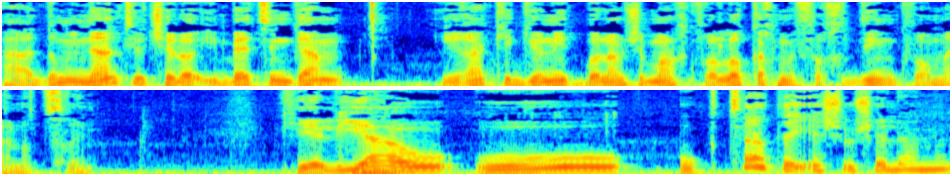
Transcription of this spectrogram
הדומיננטיות שלו היא בעצם גם, היא רק הגיונית בעולם שבו אנחנו כבר לא כך מפחדים כבר מהנוצרים. כי אליהו הוא, הוא קצת הישו שלנו,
